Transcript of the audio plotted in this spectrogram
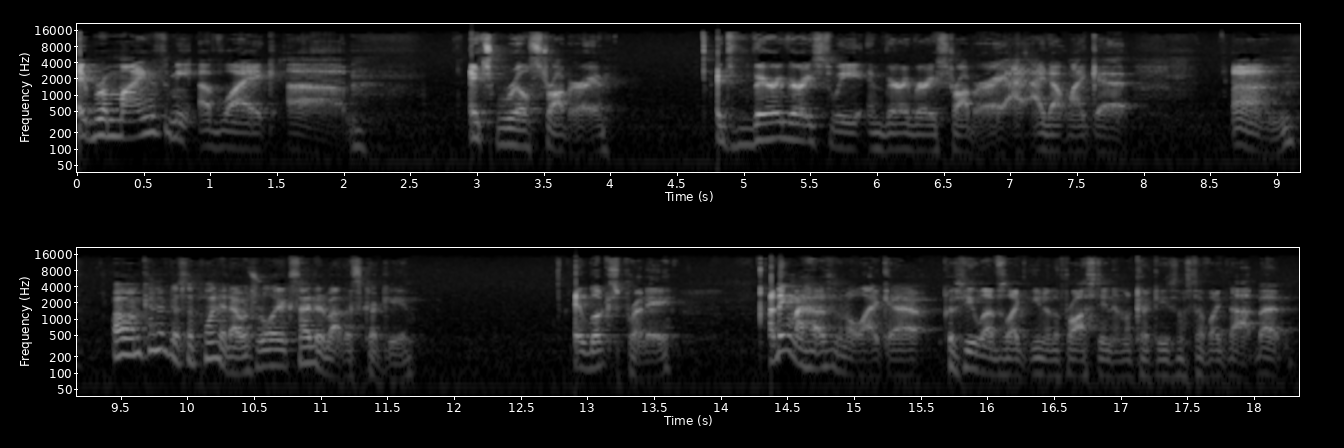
It reminds me of like, uh, it's real strawberry. It's very, very sweet and very, very strawberry. I, I don't like it. Um, oh, I'm kind of disappointed. I was really excited about this cookie. It looks pretty. I think my husband will like it because he loves like, you know, the frosting and the cookies and stuff like that. But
